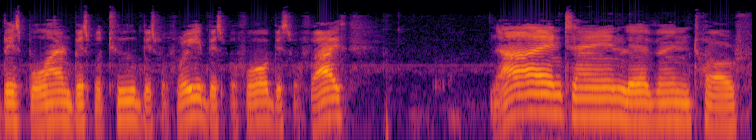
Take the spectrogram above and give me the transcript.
baseball 1 baseball 2 baseball 3 baseball 4 baseball 5 9 10 11 12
